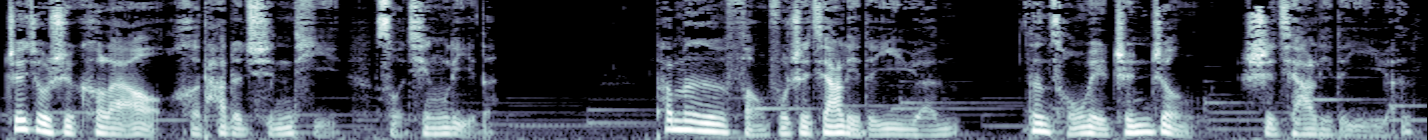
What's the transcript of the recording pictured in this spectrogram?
这就是克莱奥和他的群体所经历的，他们仿佛是家里的一员，但从未真正是家里的一员。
